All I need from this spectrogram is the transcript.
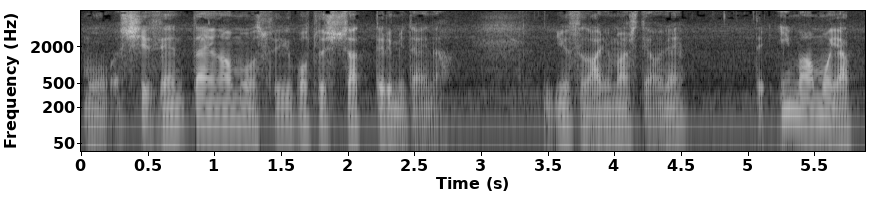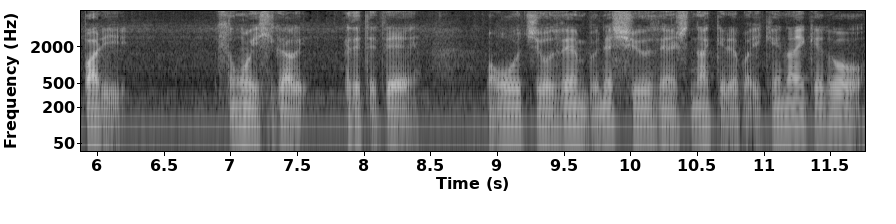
もう市全体がもう水没しちゃってるみたいなニュースがありましたよね。で今もやっぱりすごい被害が出てて、まあ、お家を全部ね修繕しなければいけないけど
